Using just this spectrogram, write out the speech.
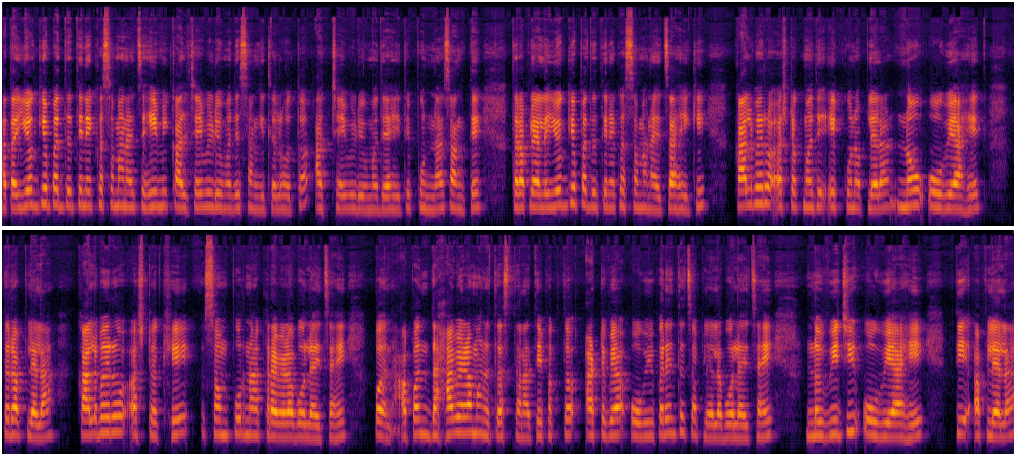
आता योग्य पद्धतीने कसं म्हणायचं हे मी कालच्या व्हिडिओमध्ये सांगितलेलं होतं. आजच्या व्हिडिओमध्ये आहे ते पुन्हा सांगते. तर आपल्याला योग्य पद्धतीने कसं म्हणायचं आहे की कालभैरव अष्टकमध्ये एकूण आपल्याला नऊ ओवे आहेत. तर आपल्याला कालभैरव अष्टक हे संपूर्ण अकरा वेळा बोलायचं आहे. पण आपण दहा वेळा म्हणत असताना ते फक्त आठव्या ओवीपर्यंतच आपल्याला बोलायचं आहे. नववी जी ओवी आहे ती आपल्याला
